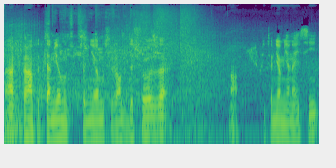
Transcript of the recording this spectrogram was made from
Ah, récupérer un peu de tamium ou de plutonium ou ce genre de choses. Plutonium, il y en a ici.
